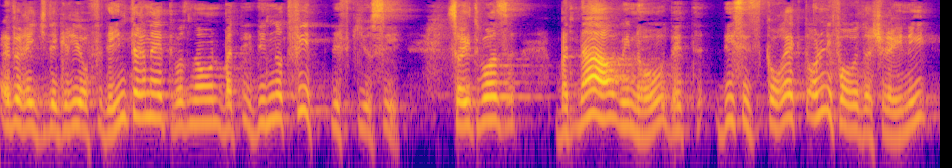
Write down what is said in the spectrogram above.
average degree of the internet was known, but it did not fit this QC. So it was, but now we know that this is correct only for Erdős-Rényi,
